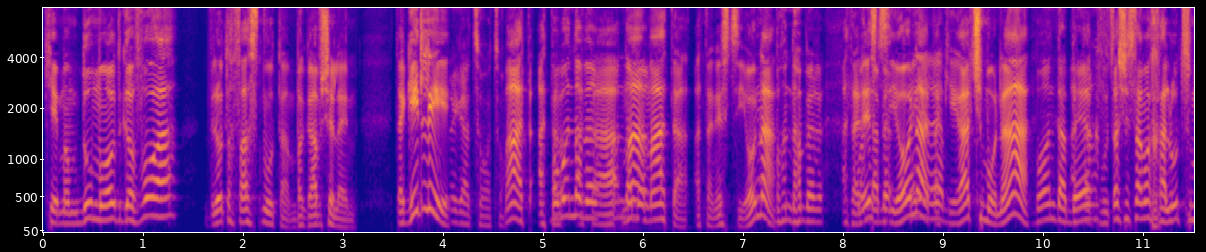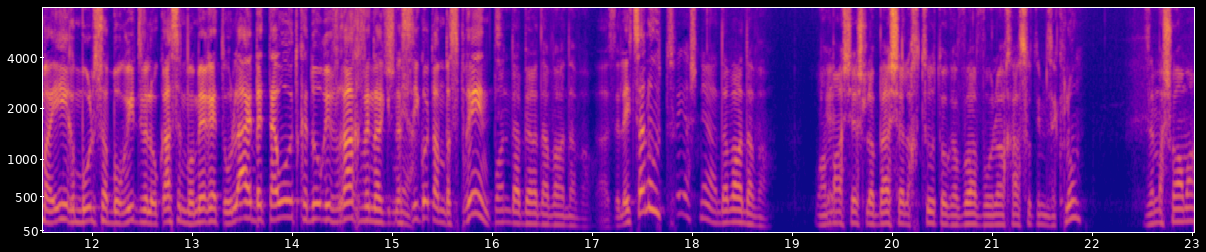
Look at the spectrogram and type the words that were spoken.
כי הם עמדו מאוד גבוה ולא תפסנו אותם בגב שלהם. תגיד לי, רגע, עצור, עצור. מה, אתה, אתה, בוא נדבר, אתה, בוא מה, נדבר. מה אתה? אתה נס ציונה? בוא נדבר, אתה בוא נס נדבר. ציונה? אתה. קריית שמונה? בוא נדבר. אתה קבוצה ששמה חלוץ מהיר מול סבורית ולוקאסן ואומרת, אולי בטעות כדור יברח. ונשיג אותם בספרינט. בוא נדבר דבר דבר. אז זה ליצנות. רגע, שנייה, דבר דבר. הוא כן. אמר שיש לו בעיה שלחצו אותו גבוה והוא לא יכול לעשות עם זה כלום? זה מה שהוא אמר?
